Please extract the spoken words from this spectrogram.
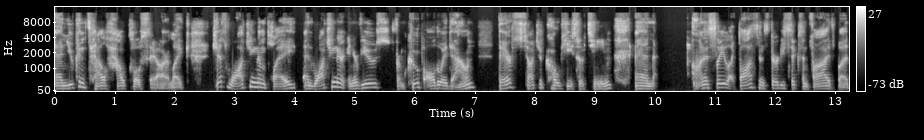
and you can tell how close they are. Like just watching them play and watching their interviews from Coop all the way down, they're such a cohesive team. And honestly, like Boston's 36 and 5, but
